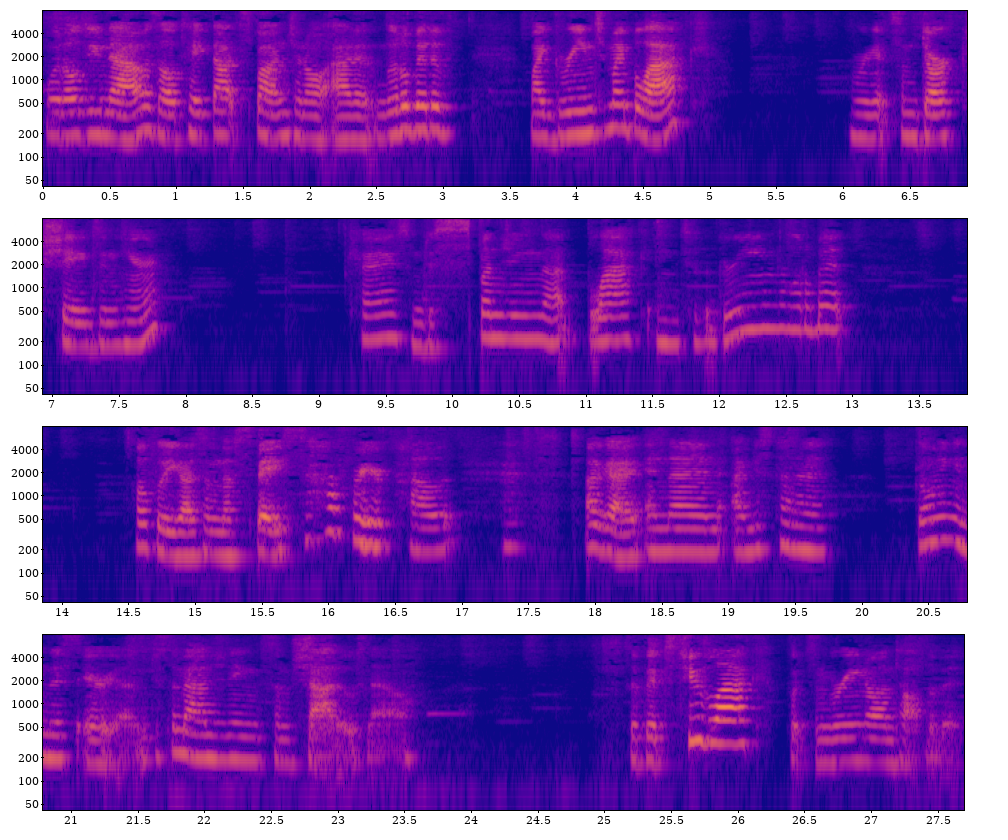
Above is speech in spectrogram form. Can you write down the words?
what I'll do now is I'll take that sponge and I'll add a little bit of my green to my black. We're going to get some dark shades in here. Okay, so I'm just sponging that black into the green a little bit. Hopefully you guys have enough space for your palette. Okay, and then I'm just kind of going in this area. I'm just imagining some shadows now. So if it's too black, put some green on top of it.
